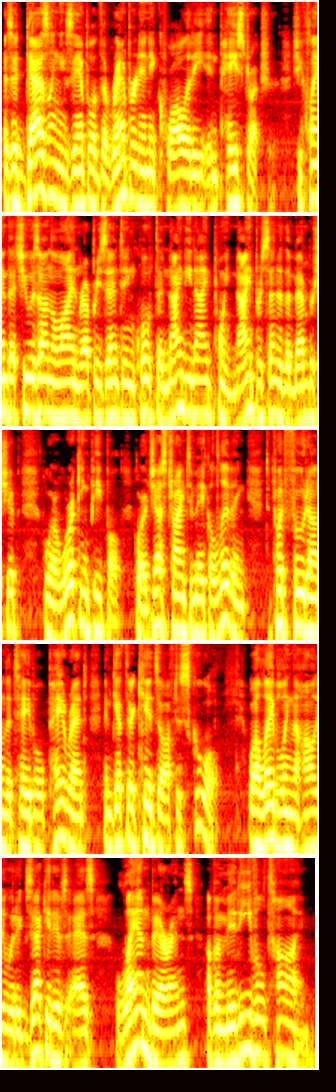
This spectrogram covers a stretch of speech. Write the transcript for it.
as a dazzling example of the rampant inequality in pay structure. She claimed that she was on the line representing, quote, the 99.9% of the membership who are working people who are just trying to make a living to put food on the table, pay rent, and get their kids off to school, while labeling the Hollywood executives as land barons of a medieval time.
